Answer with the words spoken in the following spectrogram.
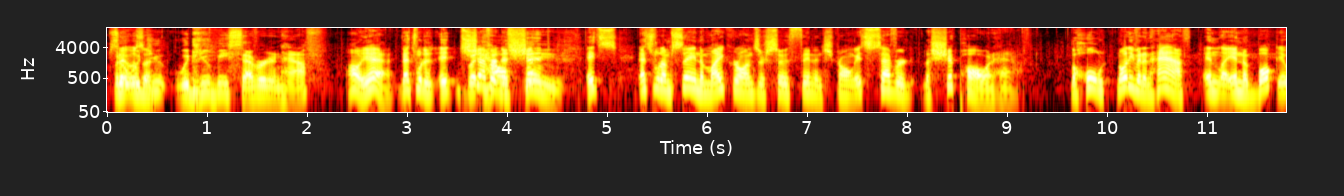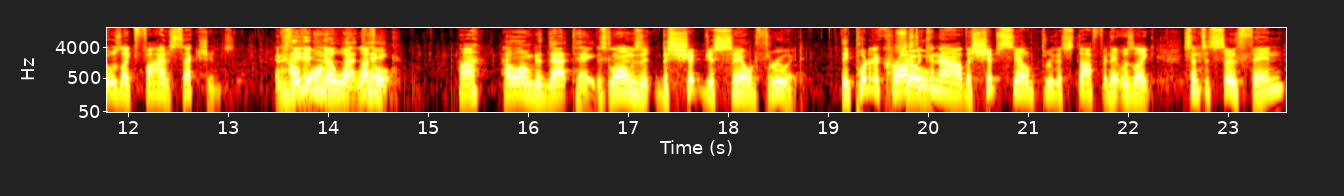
But so would a- you would you be severed in half? Oh yeah, that's what it. It But severed the ship. thin? It's that's what I'm saying. The microns are so thin and strong. It severed the ship hull in half. The whole, not even in half. And like in the book, it was like five sections. And how they didn't long know what level. take? Huh? How long did that take? As long as it, the ship just sailed through it. They put it across So- the canal. The ship sailed through the stuff, and it was like since it's so thin,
